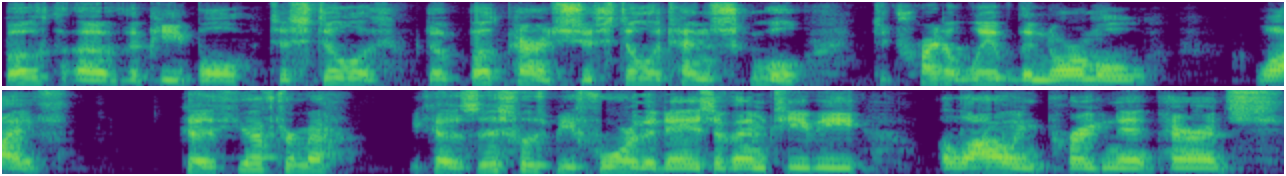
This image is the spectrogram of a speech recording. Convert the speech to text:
both of the people to still, both parents to still attend school, to try to live the normal life. Because you have to remember, because this was before the days of MTV allowing pregnant parents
